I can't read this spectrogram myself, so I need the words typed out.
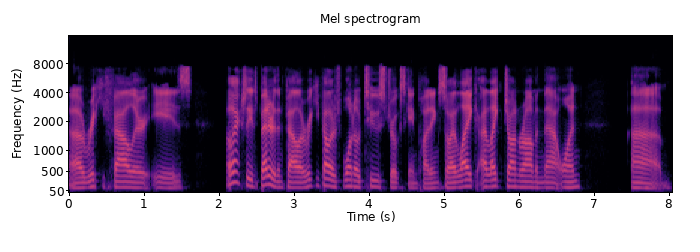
Uh, Rickie Fowler is oh, actually, it's better than Fowler. Rickie Fowler's 102 strokes gained putting, so I like I like Jon Rahm in that one. Um,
